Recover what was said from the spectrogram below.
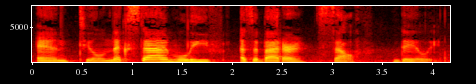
Until next time, live as a better self daily.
